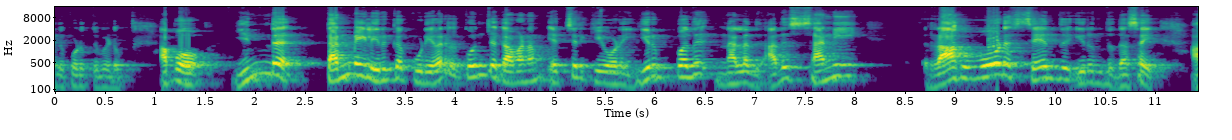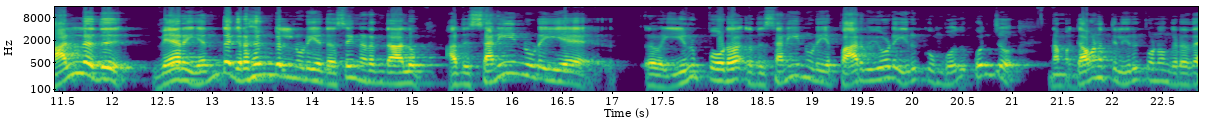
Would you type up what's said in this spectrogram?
அது கொடுத்து விடும் அப்போ இந்த தன்மையில் இருக்கக்கூடியவர்கள் கொஞ்சம் கவனம் எச்சரிக்கையோடு இருப்பது நல்லது. அது சனி ராகுவோடு சேர்ந்து இருந்த தசை. அல்லது வேற எந்த கிரகங்களினுடைய தசை நடந்தாலும் அது சனியினுடைய இருப்போட அது சனியினுடைய பார்வையோடு இருக்கும்போது கொஞ்சம் நம்ம கவனத்தில் இருக்கணுங்கிறத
